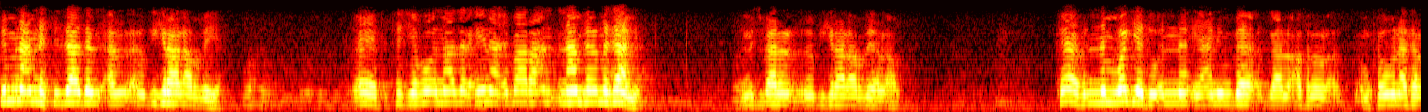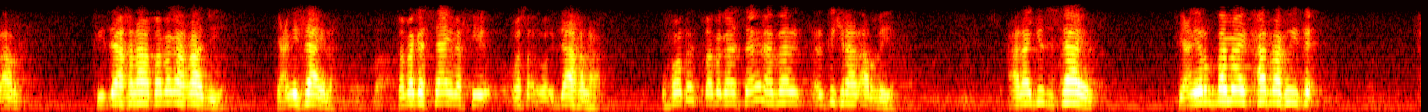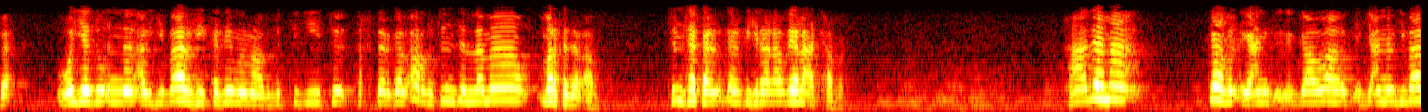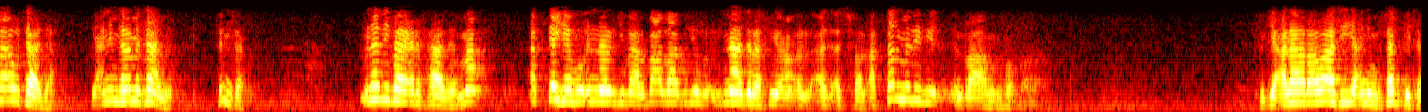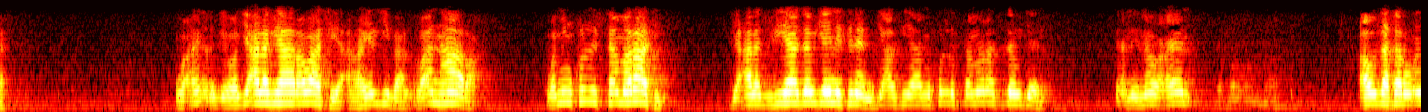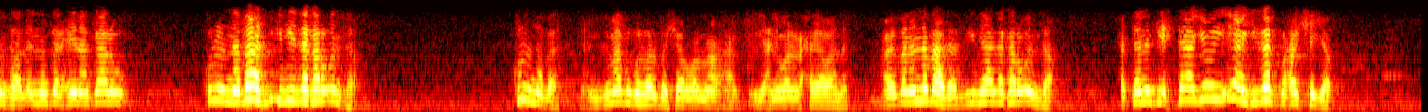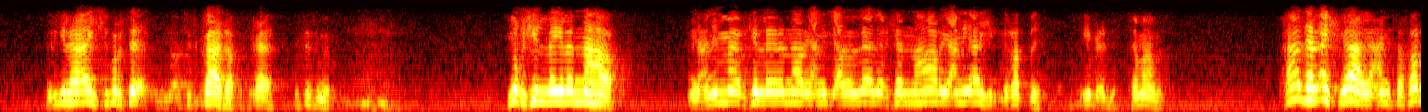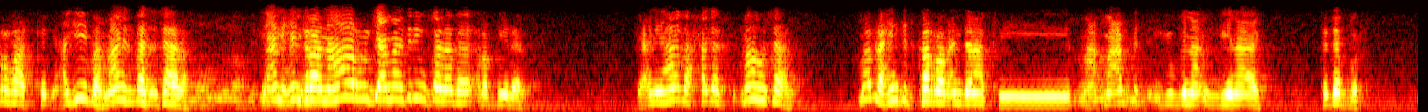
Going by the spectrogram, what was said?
تمنع من اهتزاز القشرة الأرضية. إيه تكتشفوا أن هذا الحين عبارة عن مثل المسامع بالنسبة للقشرة الأرضية الأرض كيف؟ إنهم وجدوا إن يعني قالوا أصل مكونات الأرض. في داخلها طبقة غازية يعني سائلة. طبقة سائلة في داخلها. وفوق الطبقة السائلة في القشرة الأرضية. على جزء سائل. يعني ربما يتحرك ويث... فوجدوا أن الجبال في كثير من المناطق بتجي تخترق الأرض وتنزل لما مركز الأرض. تمسك القشرة الأرضية لا تتحرك. هذا ما كيف يعني قال الله جعلنا الجبال أوتادا. يعني مثل المسامير. تمسك من هذه بيعرف هذا؟ ما اكتشفوا إن الجبال بعضها نازلة في الأسفل. أكثر من اللي نراها من فوق. فجعلها رواسي يعني مثبتة. وجعل فيها رواسي. هي الجبال. وأنهارا. ومن كل الثمرات. جعلت فيها زوجين اثنين. جعل فيها من كل الثمرات زوجين. يعني نوعين أو ذكر وأنثى لأنهم الحين قالوا كل النبات بيجي فيه ذكر وأنثى. كل النبات يعني ما بنقول البشر والما يعني والحيوانات أيضا النباتات بيجي فيها ذكر وأنثى. حتى نبي يحتاجوا إيش يذبحوا الشجر. يلقي لها إيش برت تتكاثر إيه وتثمر يغشي الليل النهار. يعني ما يغشي الليل النهار يعني يجعل الليل يغشي النهار يعني إيش يغطيه يبعده تماما. هذا الأشياء يعني تصرفات عجيبة ما يثبت سهلة. يعني حين ترى نهار ورجع ما أدري وقلب ربي ليل. يعني هذا حدث ما هو سهل. ما بلا حين تتكرر عندنا كثير. ما عبد فينا إيش تدبر.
